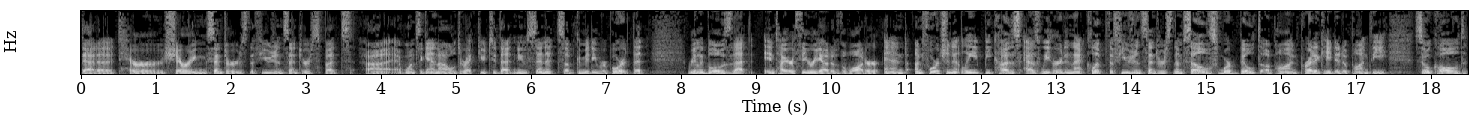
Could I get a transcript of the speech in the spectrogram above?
data terror sharing centers, the fusion centers. But uh, once again, I will direct you to that new Senate subcommittee report that really blows that entire theory out of the water. And unfortunately, because as we heard in that clip, the fusion centers themselves were built upon, predicated upon the so-called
